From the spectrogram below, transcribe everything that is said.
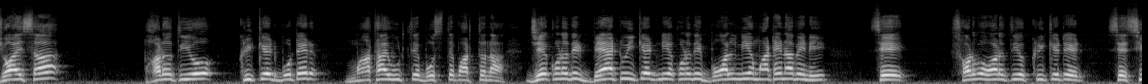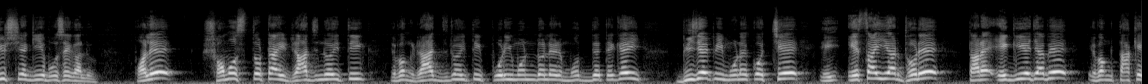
জয় শাহ ভারতীয় ক্রিকেট বোর্ডের মাথায় উঠতে বসতে পারতো না। যে কোনো দিন ব্যাট উইকেট নিয়ে, কোনোদিন বল নিয়ে মাঠে নামেনি, সে সর্বভারতীয় ক্রিকেটের সে শীর্ষে গিয়ে বসে গেল। ফলে সমস্তটাই রাজনৈতিক এবং রাজনৈতিক পরিমণ্ডলের মধ্যে থেকেই বিজেপি মনে করছে, এই এসআইআর ধরে তারা এগিয়ে যাবে এবং তাকে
